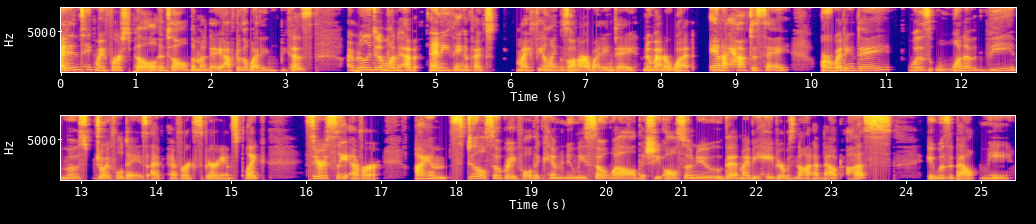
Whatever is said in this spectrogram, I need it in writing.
I didn't take my first pill until the Monday after the wedding because I really didn't want to have anything affect my feelings on our wedding day, no matter what. And I have to say, our wedding day was one of the most joyful days I've ever experienced. Like, seriously, ever. I am still so grateful that Kim knew me so well that she also knew that my behavior was not about us, it was about me.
